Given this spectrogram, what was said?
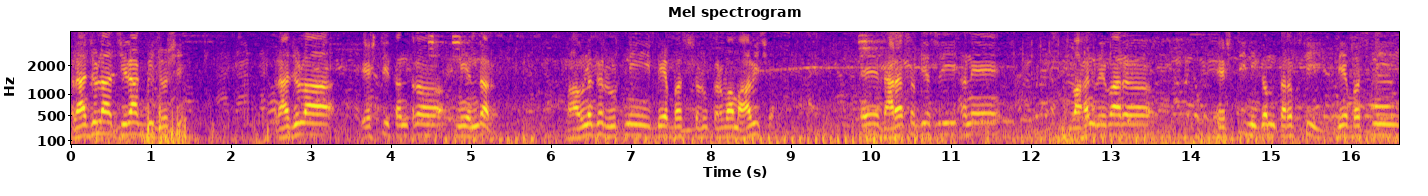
રાજુલા ચિરાગબી જોશી. રાજુલા એસટી તંત્રની અંદર ભાવનગર રૂટની બે બસ શરૂ કરવામાં આવી છે. એ ધારાસભ્યશ્રી અને વાહન વ્યવહાર એસટી નિગમ તરફથી બે બસની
